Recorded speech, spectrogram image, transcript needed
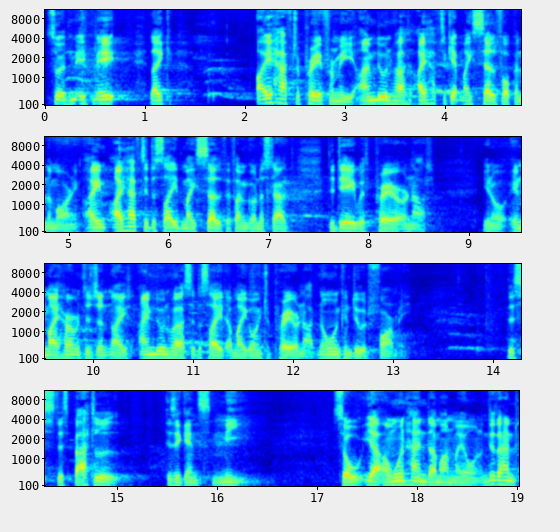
So it, it may, like, I have to pray for me. I'm doing. I have to get myself up in the morning. I, I have to decide myself if I'm going to start the day with prayer or not. You know, in my hermitage at night, I'm doing who has to decide: Am I going to pray or not? No one can do it for me. This, this battle is against me. So, yeah, on one hand, I'm on my own. On the other hand,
